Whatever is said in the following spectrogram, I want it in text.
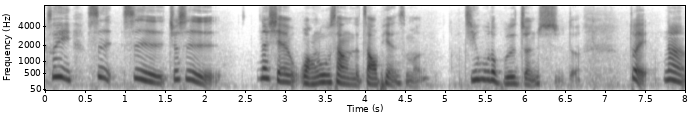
所以是是就是那些网络上的照片什么。几乎都不是真实的，对。那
